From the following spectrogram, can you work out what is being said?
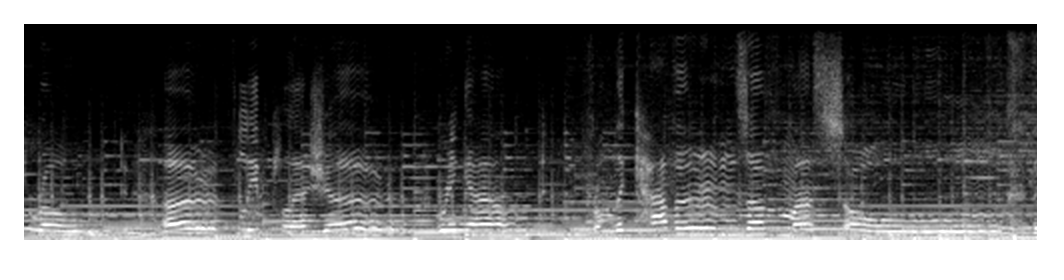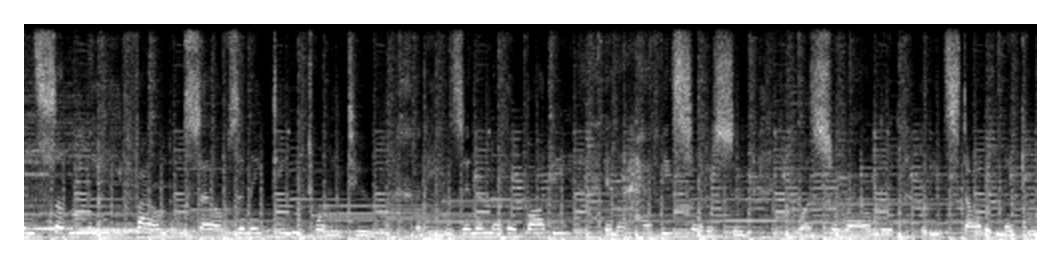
road. Earthly pleasure, ring out from the caverns of my soul. Then suddenly he found himself in 1822, and he was in another body in a heavy sort of suit. He was surrounded, but he'd started making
